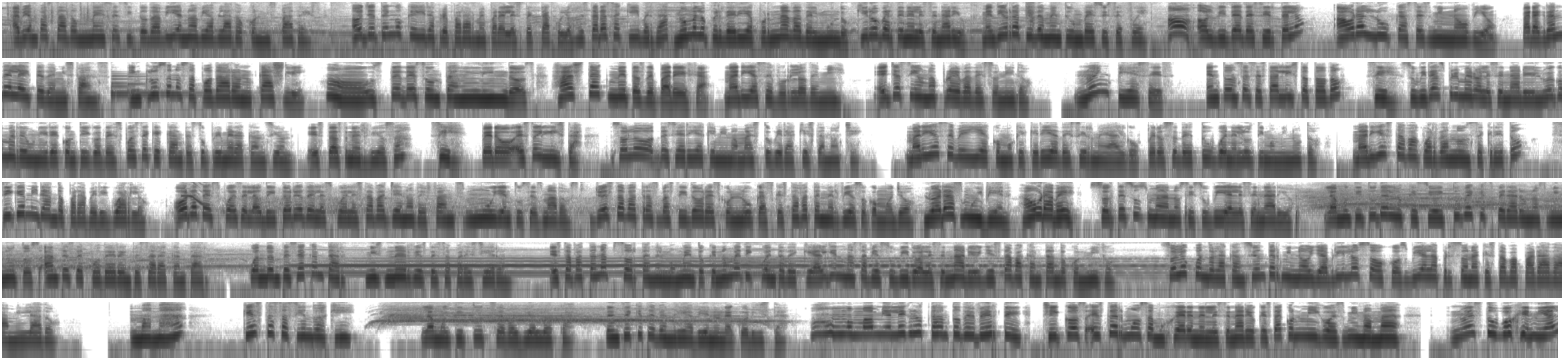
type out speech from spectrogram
Habían pasado meses y todavía no había hablado con mis padres. Oye, tengo que ir a prepararme para el espectáculo. Estarás aquí, ¿verdad? No me lo perdería por nada del mundo. Quiero verte en el escenario. Me dio rápidamente un beso y se fue. Oh, olvidé decírtelo. Ahora Lucas es mi novio. Para gran deleite de mis fans. Incluso nos apodaron Cashley. Oh, ustedes son tan lindos. Hashtag metas de pareja. María se burló de mí. Ella hacía una prueba de sonido. No empieces. Entonces, ¿está listo todo? Sí, subirás primero al escenario y luego me reuniré contigo después de que cantes tu primera canción. ¿Estás nerviosa? Sí, pero estoy lista. Solo desearía que mi mamá estuviera aquí esta noche. María se veía como que quería decirme algo, pero se detuvo en el último minuto. ¿María estaba guardando un secreto? Sigue mirando para averiguarlo. Hora después, el auditorio de la escuela estaba lleno de fans muy entusiasmados. Yo estaba tras bastidores con Lucas, que estaba tan nervioso como yo. Lo harás muy bien, ahora ve. Solté sus manos y subí al escenario. La multitud enloqueció y tuve que esperar unos minutos antes de poder empezar a cantar. Cuando empecé a cantar, mis nervios desaparecieron. Estaba tan absorta en el momento que no me di cuenta de que alguien más había subido al escenario y estaba cantando conmigo. Solo cuando la canción terminó y abrí los ojos vi a la persona que estaba parada a mi lado. ¿Mamá? ¿Qué estás haciendo aquí? La multitud se volvió loca. Pensé que te vendría bien una corista. Oh, mamá, me alegro tanto de verte. Chicos, esta hermosa mujer en el escenario que está conmigo es mi mamá. ¿No estuvo genial?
